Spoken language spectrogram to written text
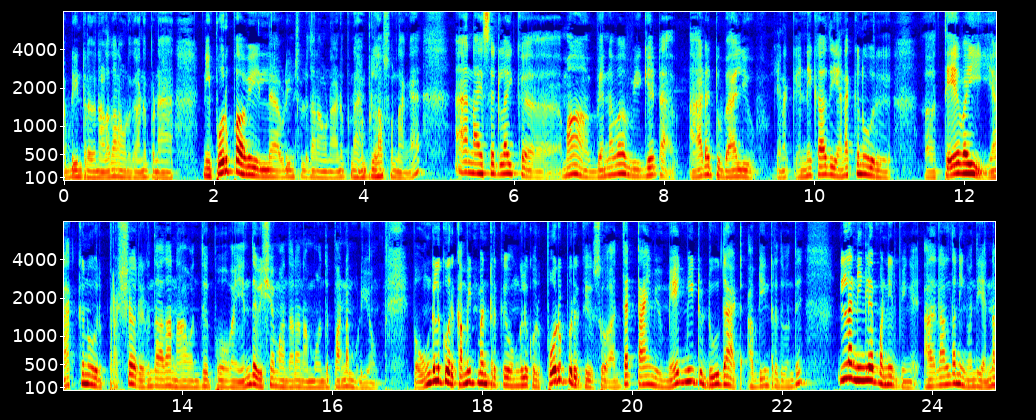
அப்படின்றதுனால தான் நான் உனக்கு அனுப்புனேன். நீ பொறுப்பாகவே இல்லை அப்படின்னு சொல்லி தான் நான் உன்னை அனுப்புனேன் அப்படிலாம் சொன்னாங்க. அண்ட் ஐ செட் லைக் மா whenever we get added to value எனக்கு என்னைக்காவது எனக்குன்னு ஒரு தேவை எனக்குன்னு ஒரு ப்ரெஷர் இருந்தால் தான் நான் வந்து போவேன். எந்த விஷயமா இருந்தாலும் நம்ம வந்து பண்ண முடியும். இப்போ உங்களுக்கு ஒரு கமிட்மெண்ட் இருக்குது உங்களுக்கு ஒரு பொறுப்பு இருக்குது so at that time you made me to do that அப்படின்றது வந்து இல்லை நீங்களே பண்ணியிருப்பீங்க அதனால தான் நீங்கள் வந்து என்ன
